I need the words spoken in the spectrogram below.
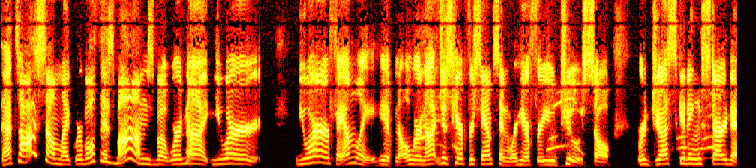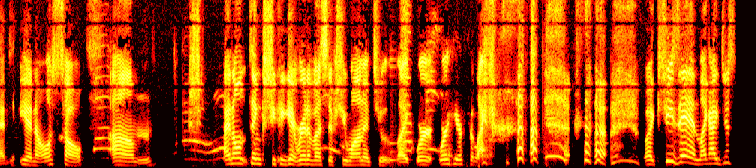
that's awesome. Like we're both his moms, but we're not you are you are our family, you know. We're not just here for Samson, we're here for you too. So we're just getting started, you know. So um I don't think she could get rid of us if she wanted to. Like we're we're here for life. like she's in. Like I just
